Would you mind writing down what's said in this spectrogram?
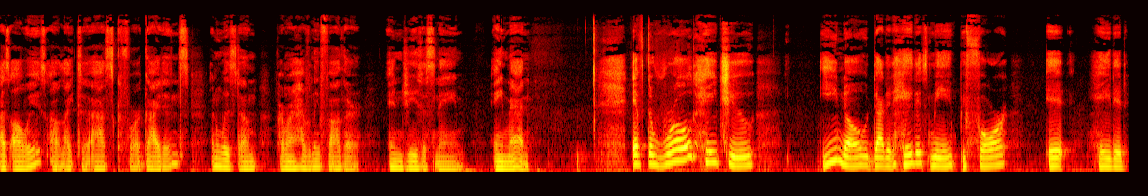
as always, I would like to ask for guidance and wisdom from our Heavenly Father. In Jesus' name, amen. If the world hates you, ye know that it hated me before it hated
